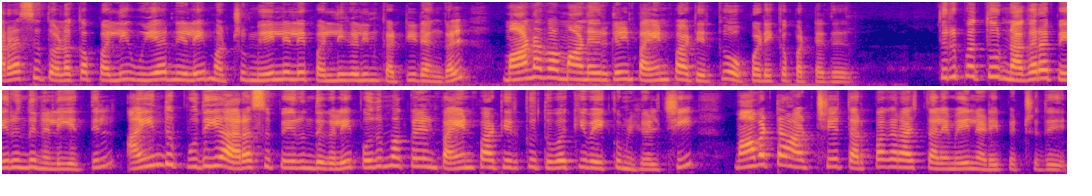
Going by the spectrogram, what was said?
அரசு தொடக்கப்பள்ளி உயர்நிலை மற்றும் மேல்நிலை பள்ளிகளின் கட்டிடங்கள் மாணவ மாணவர்களின் பயன்பாட்டிற்கு ஒப்படைக்கப்பட்டது. திருப்பத்தூர் நகர பேருந்து நிலையத்தில் ஐந்து புதிய அரசு பேருந்துகளை பொதுமக்களின் பயன்பாட்டிற்கு துவக்கி வைக்கும் நிகழ்ச்சி மாவட்ட ஆட்சியர் தர்பகராஜ் தலைமையில் நடைபெற்றது.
